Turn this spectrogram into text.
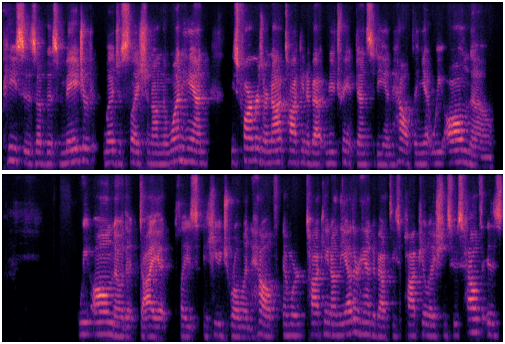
pieces of this major legislation. On the one hand, these farmers are not talking about nutrient density and health, and yet we all know we all know that diet plays a huge role in health. And we're talking, on the other hand, about these populations whose health is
